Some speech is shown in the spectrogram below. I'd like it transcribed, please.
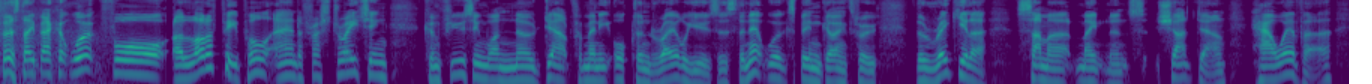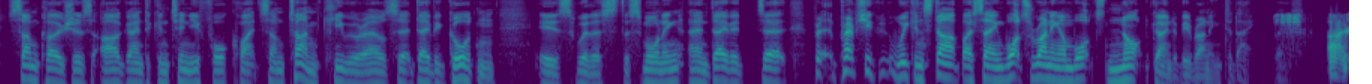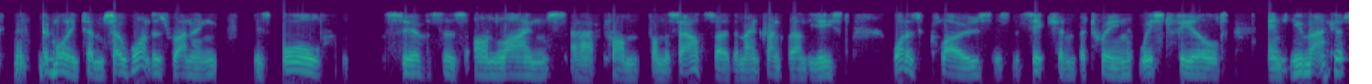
First day back at work for a lot of people and a frustrating, confusing one, no doubt, for many Auckland rail users. The network's been going through the regular summer maintenance shutdown. However, some closures are going to continue for quite some time. Kiwi Rail's uh, David Gordon is with us this morning. And David, uh, perhaps you, we can start by saying what's running and what's not going to be running today. Uh, good morning, Tim. So, what is running is all services on lines uh, from from the south, so the main trunk around the east. What is closed is the section between Westfield and Newmarket,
